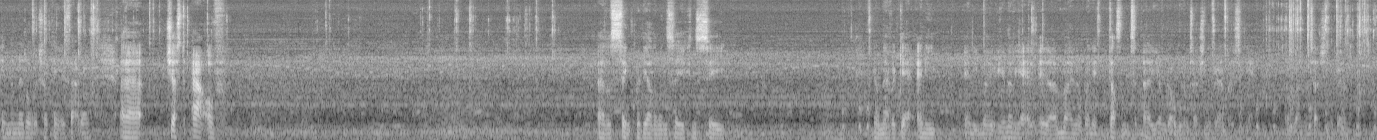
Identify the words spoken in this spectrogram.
in the middle, which I think is that one, uh, just out of of sync with the other one so you can see you'll never get any any moment you'll never get a, a moment when it doesn't uh, you haven't got a wheel touching the ground basically a runner touching the ground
